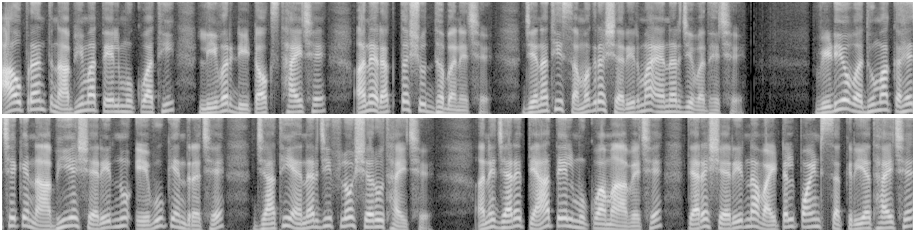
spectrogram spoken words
આ ઉપરાંત નાભીમાં તેલ મૂકવાથી લીવર ડિટોક્સ થાય છે અને રક્ત શુદ્ધ બને છે, જેનાથી સમગ્ર શરીરમાં એનર્જી વધે છે. વિડિયો વધુમાં કહે છે કે નાભી એ શરીરનું એવું કેન્દ્ર છે જ્યાંથી એનર્જી ફ્લો શરૂ થાય છે અને જ્યારે ત્યાં તેલ મૂકવામાં આવે છે, ત્યારે શરીરના વાઇટલ પોઇન્ટ્સ સક્રિય થાય છે,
